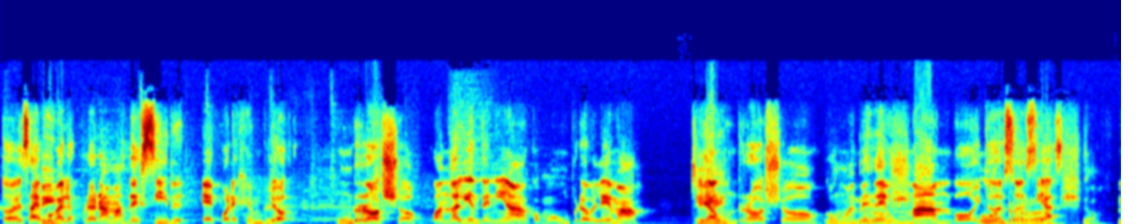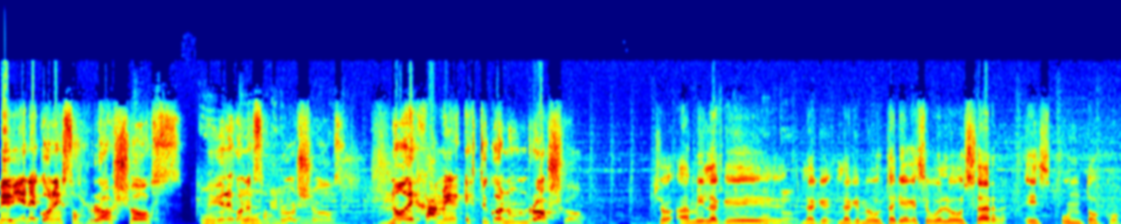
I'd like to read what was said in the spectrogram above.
Toda esa Sí. época de los programas, decir, eh, por ejemplo, un rollo. Cuando alguien tenía como un problema, Sí. era un rollo, como Un en vez de un mambo y todo eso decías, rollo. me viene con esos rollos, me Oh, viene con oh, esos rollos. No, déjame, estoy con un rollo. Yo, a mí la que, la que la que me gustaría que se vuelva a usar es un toco.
